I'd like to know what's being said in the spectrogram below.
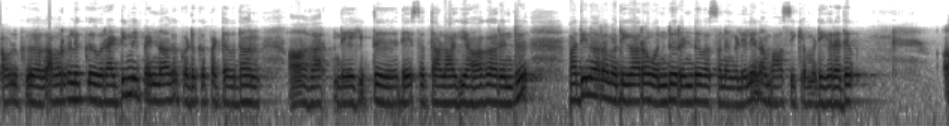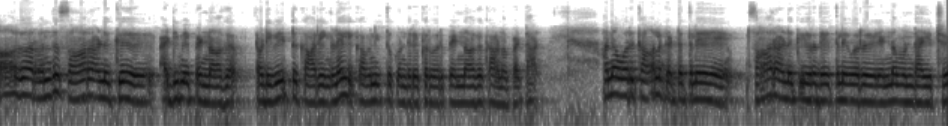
அவளுக்கு அவர்களுக்கு ஒரு அடிமை பெண்ணாக கொடுக்கப்பட்டது தான் ஆகார். இந்த எகிப்து தேசத்தால் ஆகிய ஆகார் என்று பதினாறாம் அதிகாரம் ஒன்று ரெண்டு வசனங்களிலே நாம் வாசிக்க முடிகிறது. ஆகார் வந்து சாராளுக்கு அடிமை பெண்ணாக அவருடைய வீட்டு காரியங்களை கவனித்து கொண்டிருக்கிற ஒரு பெண்ணாக காணப்பட்டாள். ஆனால் ஒரு காலகட்டத்தில் சாராளுக்கு இருதயத்தில் ஒரு எண்ணம் உண்டாயிற்று.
